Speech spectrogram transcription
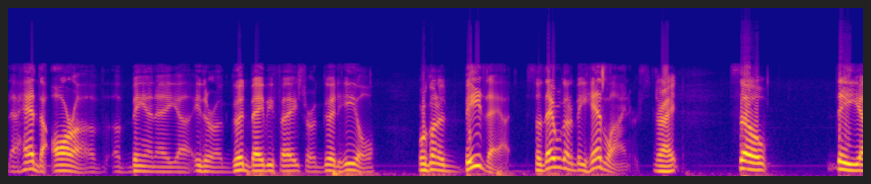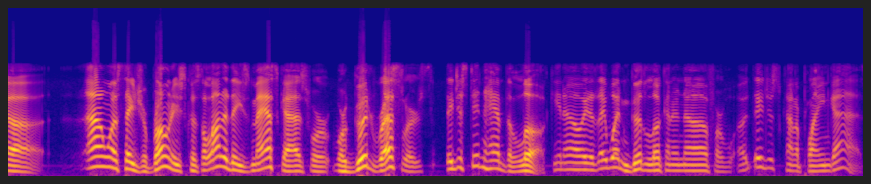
that had the aura of, of being a uh, either a good baby face or a good heel, were going to be that. So they were going to be headliners. Right. So the uh, I don't want to say jabronis because a lot of these mask guys were were good wrestlers. They just didn't have the look. You know, they wasn't good looking enough or uh, they just kind of plain guys.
